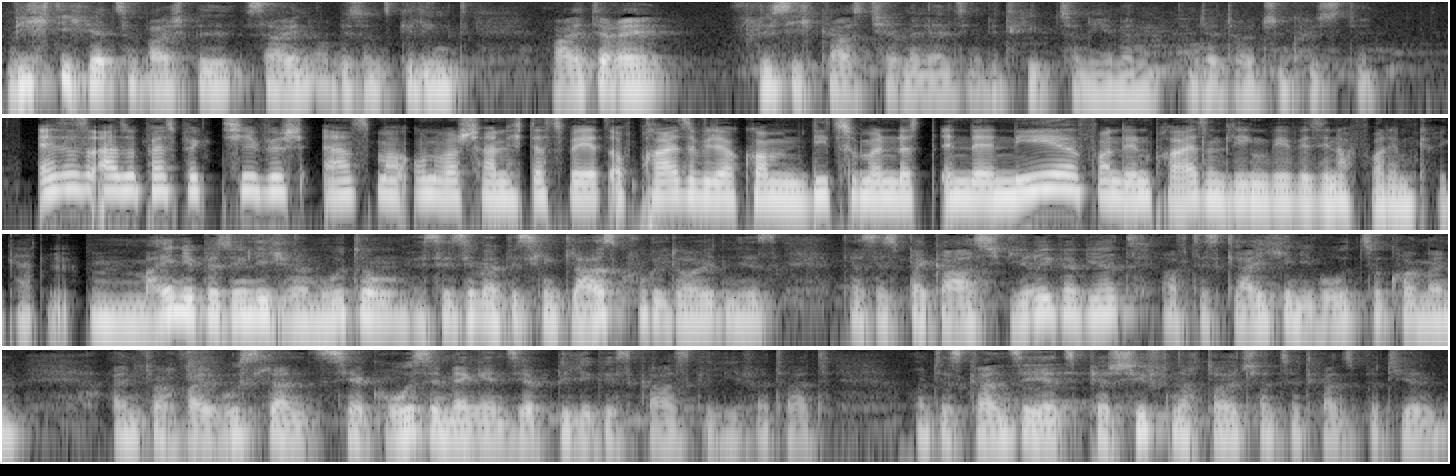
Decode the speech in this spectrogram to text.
Wichtig wird zum Beispiel sein, ob es uns gelingt, weitere Flüssiggasterminals in Betrieb zu nehmen an der deutschen Küste. Es ist also perspektivisch erstmal unwahrscheinlich, dass wir jetzt auf Preise wiederkommen, die zumindest in der Nähe von den Preisen liegen, wie wir sie noch vor dem Krieg hatten. Meine persönliche Vermutung, es ist immer ein bisschen Glaskugeldeuten, ist, dass es bei Gas schwieriger wird, auf das gleiche Niveau zu kommen, einfach weil Russland sehr große Mengen sehr billiges Gas geliefert hat. Und das Ganze jetzt per Schiff nach Deutschland zu transportieren,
